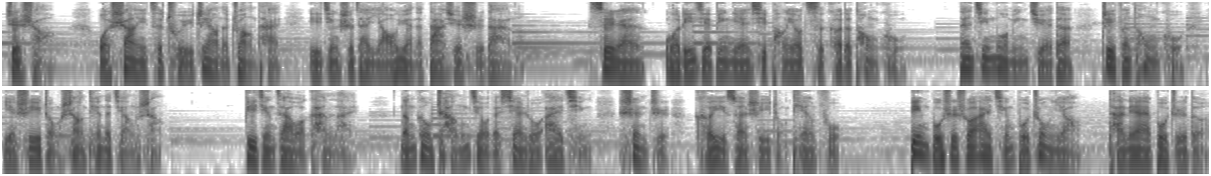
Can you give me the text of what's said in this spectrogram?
至少，我上一次处于这样的状态，已经是在遥远的大学时代了。虽然我理解并怜惜朋友此刻的痛苦，但竟莫名觉得这份痛苦也是一种上天的奖赏。毕竟在我看来，能够长久的陷入爱情，甚至可以算是一种天赋，并不是说爱情不重要，谈恋爱不值得，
